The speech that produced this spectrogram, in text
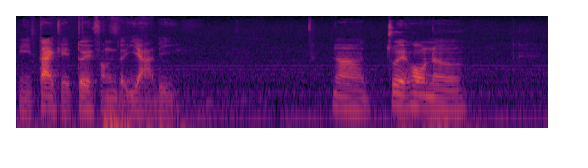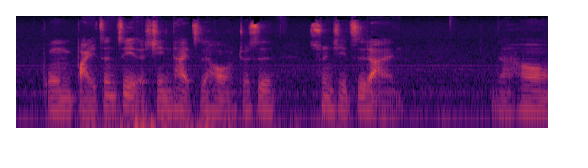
你带给对方的压力。那最后呢，我们摆正自己的心态之后，就是顺其自然，然后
